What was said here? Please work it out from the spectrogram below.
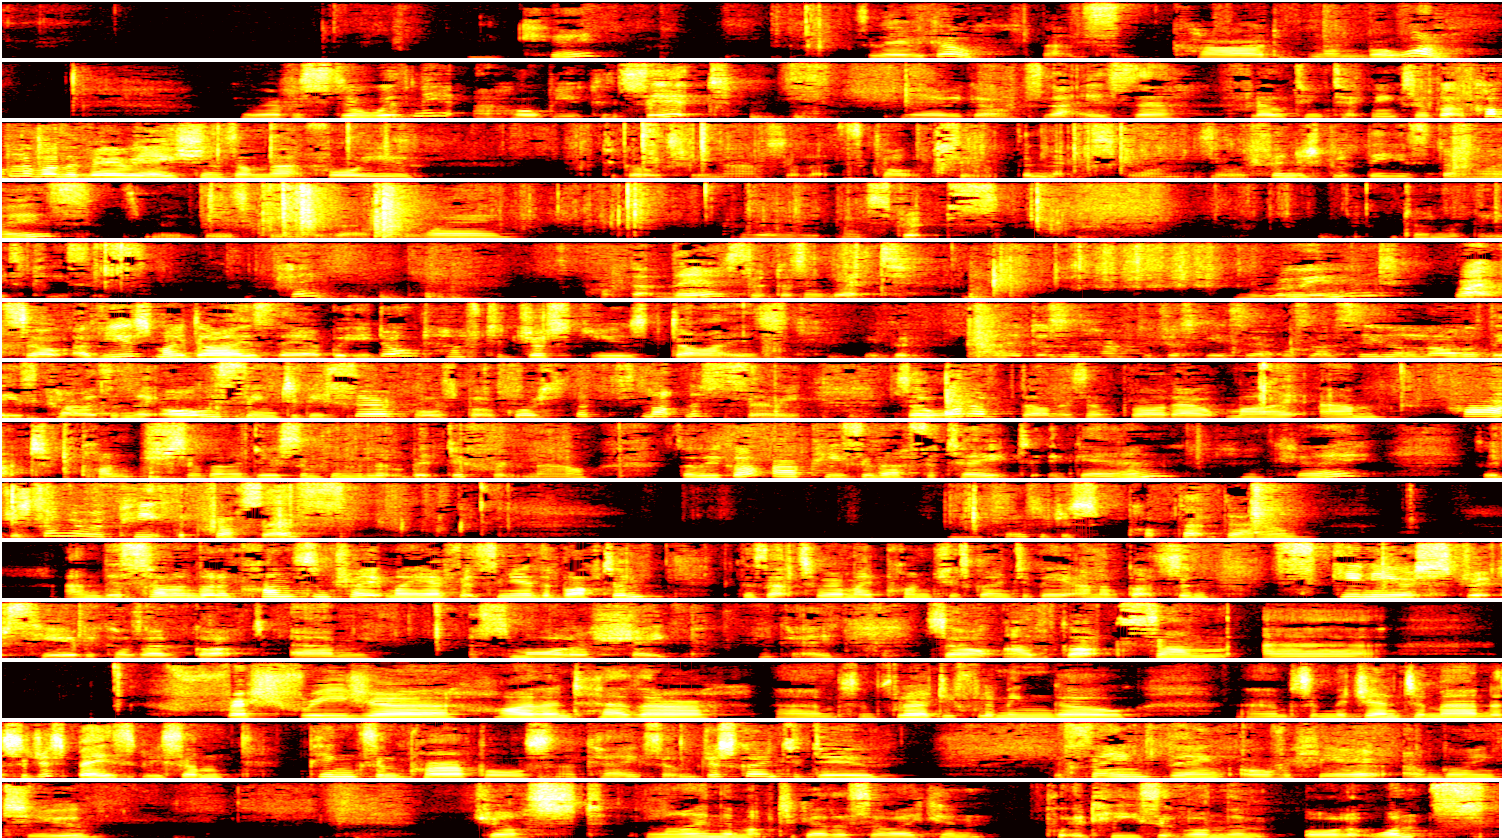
Okay, so there we go. That's card number one. Whoever's still with me, I hope you can see it. There we go. So that is the floating technique. So I've got a couple of other variations on that for you to go through now. So let's go to the next one. So we're finished with these dies. Let's move these pieces out of the way. Remove my strips. I'm done with these pieces. Okay. Let's pop that there so it doesn't get ruined. Right, so I've used my dies there, but you don't have to just use dies. You could, and it doesn't have to just be a circle. So I've seen a lot of these cards and they always seem to be circles, but of course that's not necessary. So what I've done is I've brought out my um, heart punch. So we're going to do something a little bit different now. So we've got our piece of acetate again, okay. So just going to repeat the process. Okay, so just pop that down. And this time I'm going to concentrate my efforts near the bottom because that's where my punch is going to be. And I've got some skinnier strips here because I've got um, a smaller shape. Okay, so I've got some uh, fresh freesia, Highland heather, um, some flirty flamingo, um, some magenta madness. So just basically some pinks and purples. Okay, so I'm just going to do the same thing over here. I'm going to just line them up together so I can put adhesive on them all at once.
